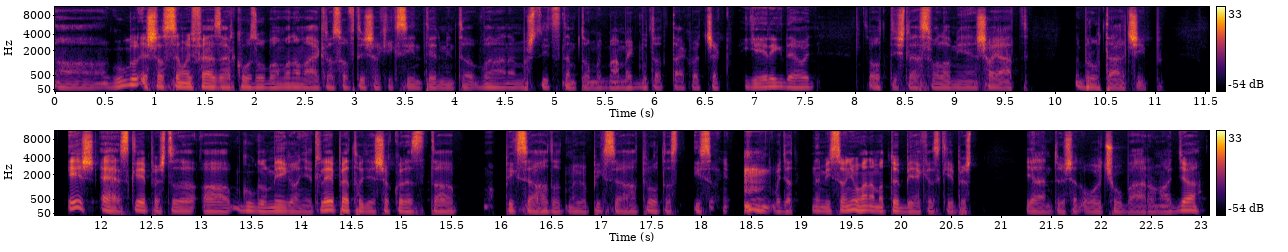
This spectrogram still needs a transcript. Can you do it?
a Google, és azt hiszem, hogy felzárkózóban van a Microsoft is, akik szintén, mint a, nem, most itt nem tudom, hogy már megmutatták, vagy csak ígérik, de hogy ott is lesz valamilyen saját brutál chip. És ehhez képest a, a Google még annyit lépett, hogy és akkor ezt a Pixel 6-ot, meg a Pixel 6 Pro-t, azt iszonyú, vagy a, nem iszonyú, hanem a többiekhez képest jelentősen olcsóbb áron adja,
